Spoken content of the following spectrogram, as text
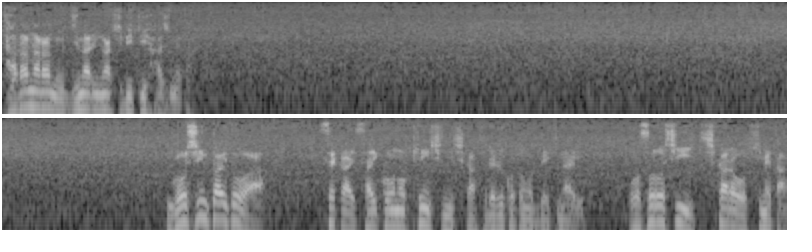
ただならぬ地鳴りが響き始めた。ご神体とは世界最高の剣士にしか触れることのできない恐ろしい力を秘めた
